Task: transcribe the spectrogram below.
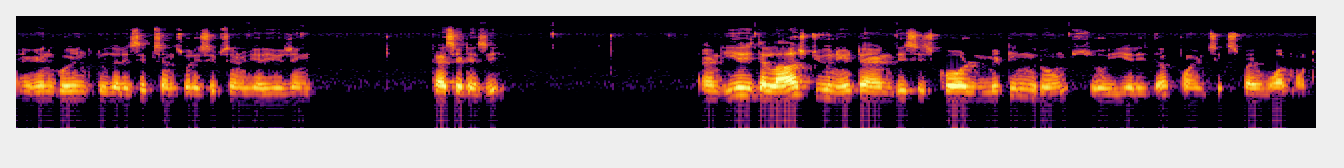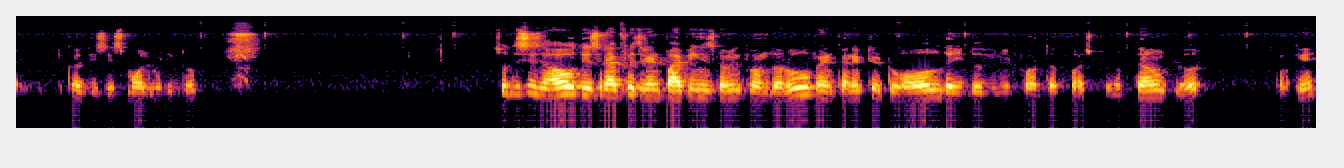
Again going to the reception so reception we are using cassette AC and here is the last unit and this is called meeting room. So here is the 0.65 wall mounted because this is a small meeting room. So this is how this refrigerant piping is coming from the roof and connected to all the indoor unit for the first floor ground floor. Okay.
